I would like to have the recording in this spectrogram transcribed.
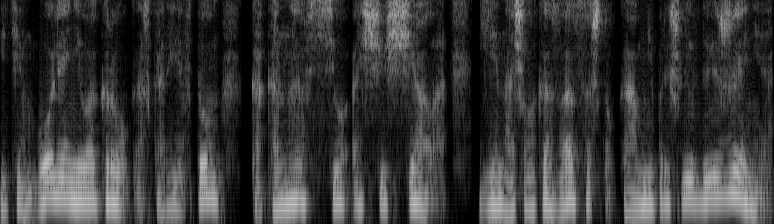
и тем более не вокруг, а скорее в том, как она все ощущала. Ей начало казаться, что камни пришли в движение,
